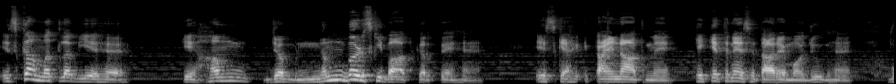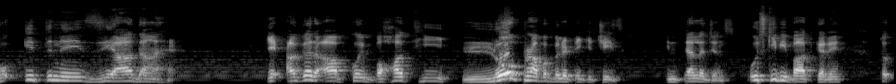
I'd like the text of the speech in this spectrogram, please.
اس کا مطلب یہ ہے کہ ہم جب نمبرز کی بات کرتے ہیں اس کائنات میں کہ کتنے ستارے موجود ہیں، وہ اتنے زیادہ ہیں کہ اگر آپ کوئی بہت ہی لو پراببلٹی کی چیز انٹیلیجنس اس کی بھی بات کریں تو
